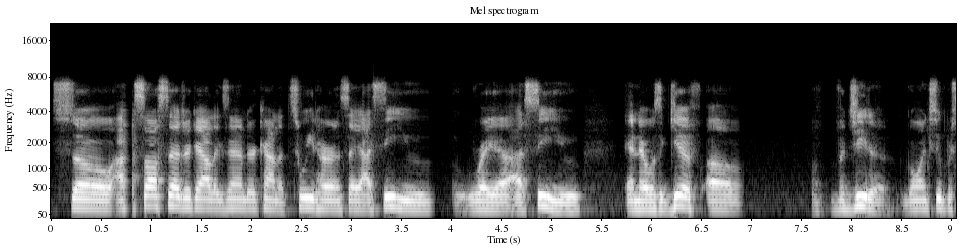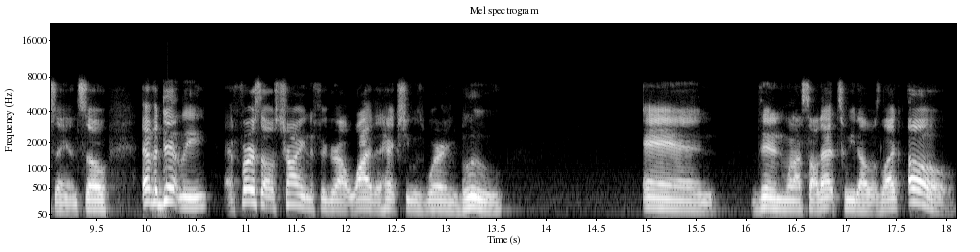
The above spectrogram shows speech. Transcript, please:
So I saw Cedric Alexander kind of tweet her and say, I see you, Rhea, I see you. And there was a gif of Vegeta going Super Saiyan. So evidently, at first I was trying to figure out why the heck she was wearing blue. And then when I saw that tweet, I was like, oh,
